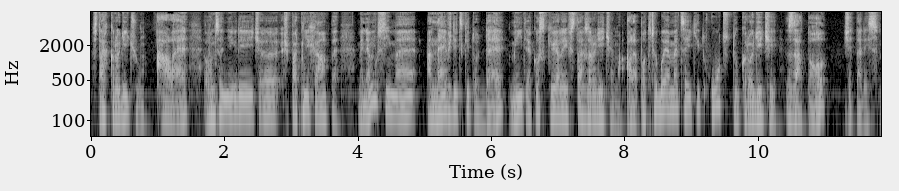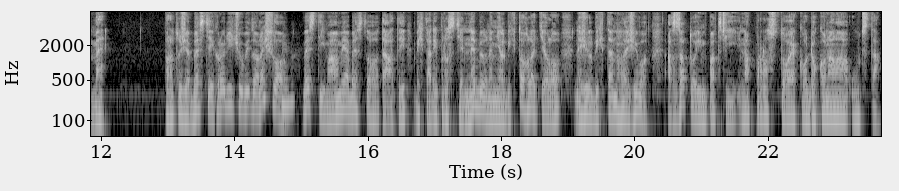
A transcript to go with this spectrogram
Vztah k rodičům, ale on se někdy č- špatně chápe. My nemusíme, a ne vždycky to jde, mít jako skvělý vztah s rodičema, ale potřebujeme cítit úctu k rodiči za to, že tady jsme. Protože bez těch rodičů by to nešlo. Hmm. Bez té mámy a bez toho táty bych tady prostě nebyl, neměl bych tohle tělo, nežil bych tenhle život. A za to jim patří naprosto jako dokonalá úcta.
